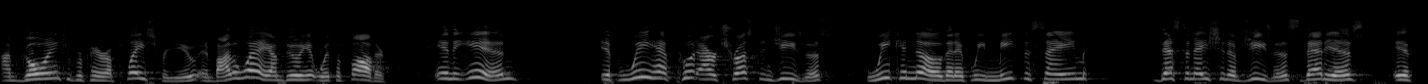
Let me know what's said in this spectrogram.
I'm going to prepare a place for you. And by the way, I'm doing it with the Father. In the end, if we have put our trust in Jesus, we can know that if we meet the same destination of Jesus, that is, if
